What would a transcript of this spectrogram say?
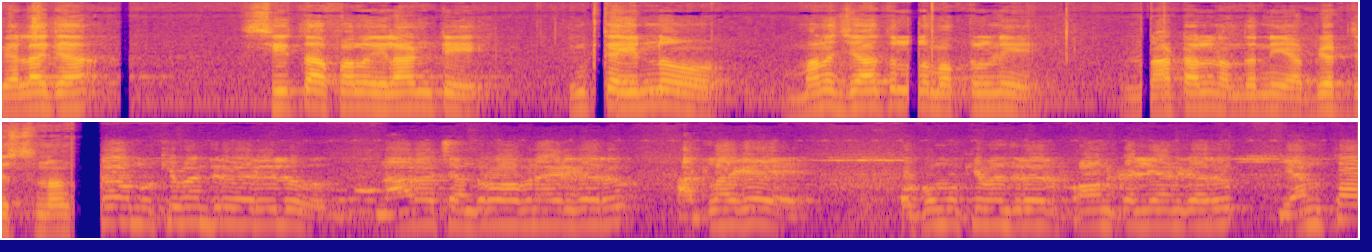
వెలగ సీతాఫలం ఇలాంటి ఇంకా ఎన్నో మన జాతుల మొక్కల్ని నాటాలని అందరినీ అభ్యర్థిస్తున్నాం. ముఖ్యమంత్రి వర్యులు నారా చంద్రబాబు నాయుడు గారు అట్లాగే ఉప ముఖ్యమంత్రి గారు పవన్ కళ్యాణ్ గారు ఎంతో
